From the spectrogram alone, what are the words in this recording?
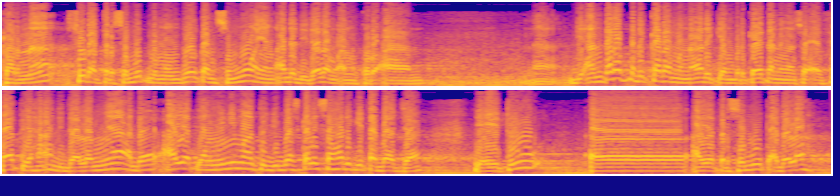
karena surat tersebut mengumpulkan semua yang ada di dalam Al-Qur'an. Nah, di antara perkara menarik yang berkaitan dengan surah Al-Fatihah di dalamnya ada ayat yang minimal 17 kali sehari kita baca, yaitu uh, ayat tersebut adalah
